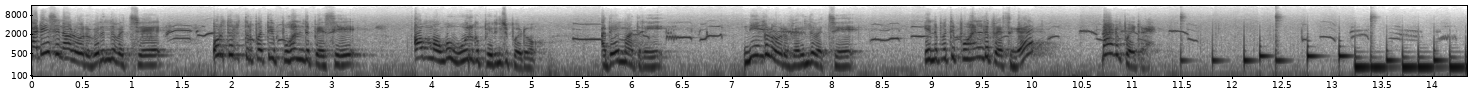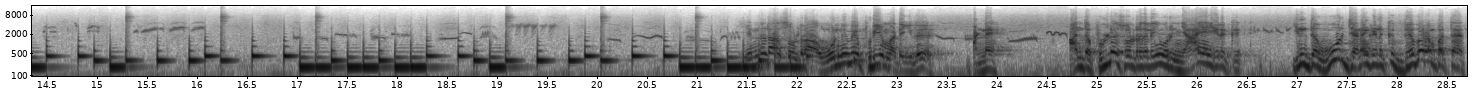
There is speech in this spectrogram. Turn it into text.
கடைசி நாள் ஒரு விருந்து வச்சு ஒருத்தர் ஒருத்தர் பத்தி புகழ்ந்து பேசி அவங்க அவங்க ஊருக்கு பிரிஞ்சு போயிடும் அதே மாதிரி நீங்களும் ஒரு விருந்து வச்சு என்னை பத்தி புகழ்ந்து பேசுங்க. நானும் போயிடுறேன். ஒண்ணுமே புரிய மாட்டேங்குது. அண்ணே அந்த புள்ள சொல்றதுலயும் ஒரு நியாயம் இருக்கு. இந்த ஊர் ஜனங்களுக்கு விவரம் பத்தாது.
